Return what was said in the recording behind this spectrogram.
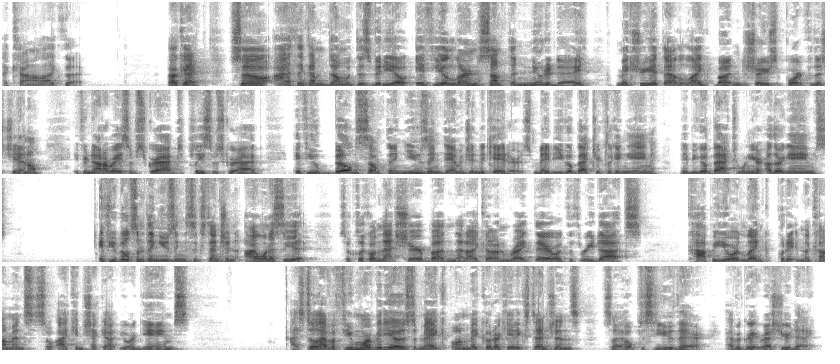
I kind of like that. Okay, so I think I'm done with this video. If you learned something new today, make sure you hit that like button to show your support for this channel. If you're not already subscribed, please subscribe. If you build something using damage indicators, maybe you go back to your clicking game, maybe you go back to one of your other games. If you build something using this extension, I want to see it. So click on that share button, that icon right there with the three dots. Copy your link, put it in the comments so I can check out your games. I still have a few more videos to make on MakeCode Arcade extensions, so I hope to see you there. Have a great rest of your day.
